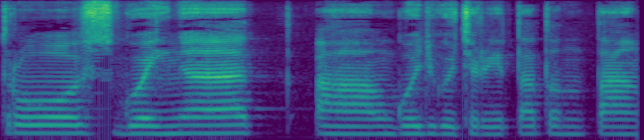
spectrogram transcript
terus gue ingat um, gue juga cerita tentang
